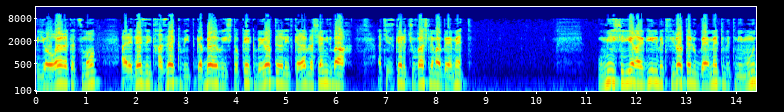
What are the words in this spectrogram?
ויעורר את עצמו, על ידי זה יתחזק ויתגבר וישתוקק ביותר להתקרב לשם מטבח, עד שיזכה לתשובה שלמה באמת. ומי שיהיה רגיל בתפילות אלו באמת ובתמימות,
